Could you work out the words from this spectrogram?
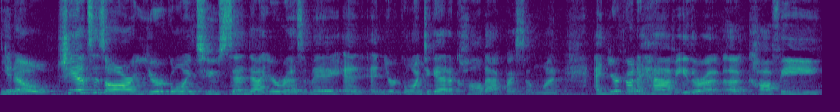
you know, chances are you're going to send out your resume and, and you're going to get a call back by someone and you're going to have either a, a coffee,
